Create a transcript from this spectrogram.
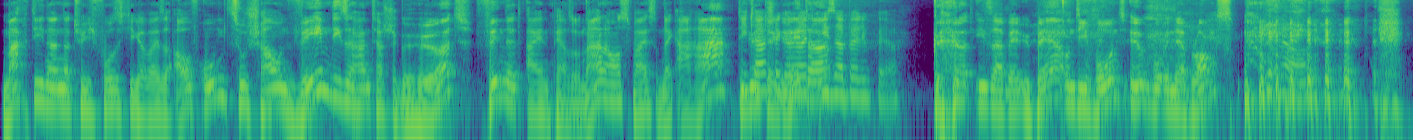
Macht die dann natürlich vorsichtigerweise auf, um zu schauen, wem diese Handtasche gehört, findet einen Personalausweis und denkt, aha, die, Die gehört Tasche der gehört Isabelle Huppert. Gehört Isabelle Huppert und die wohnt irgendwo in der Bronx. Genau.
